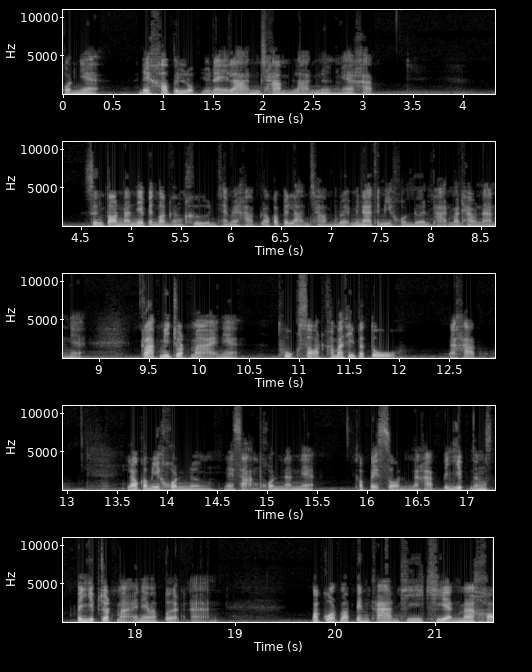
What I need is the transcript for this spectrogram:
คนเนี้ยได้เข้าไปหลบอยู่ในร้านชำร้านหนึ่งเนี่ยครับ ซึ่งตอนนั้นเนี่ยเป็นตอนกลางคืนใช่ไหมครับแล้วก็เป็นร้านชำด้วยไม่น่าจะมีคนเดินผ่านมาแถวนั้นเนี่ยกลับมีจดหมายเนี่ยถูกสอดเข้ามาที่ประตูนะครับ แล้วก็มีคนหนึ่งในสามคนนั้นเนี่ยก็ไปสนนะครับไปหยิบนังไปหยิบจดหมายเนี่ยมาเปิดอ่าน ปรากฏว่าเป็นการที่เขียนมาขอ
